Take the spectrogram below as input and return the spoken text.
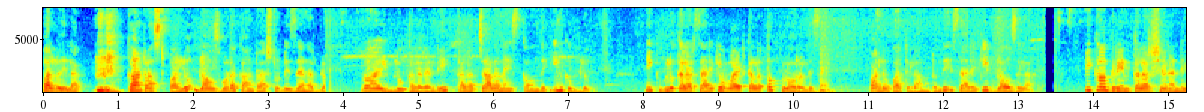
పళ్ళు ఇలా కాంట్రాస్ట్ పళ్ళు బ్లౌజ్ కూడా contrast designer blouse royal blue colour అండి. కలర్ చాలా నైస్గా ఉంది. Ink blue ink blue colour శారీకి వైట్ కలర్తో ఫ్లోరల్ డిజైన్ పళ్ళు పార్ట్ ఇలా ఉంటుంది. ఈ శారీకి బ్లౌజ్ ఇలా. పికా గ్రీన్ కలర్ షేడ్ అండి.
